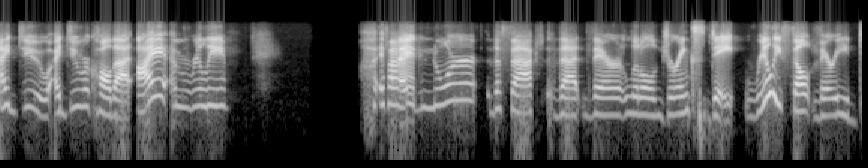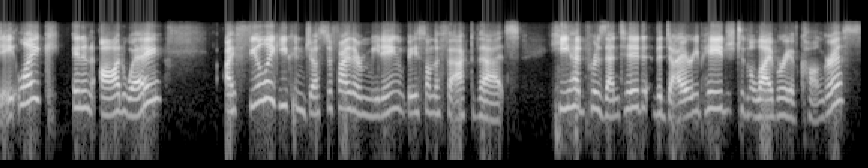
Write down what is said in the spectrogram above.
I do. I do recall that. I am really if I ignore the fact that their little drinks date really felt very date like in an odd way, I feel like you can justify their meeting based on the fact that he had presented the diary page to the Library of Congress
